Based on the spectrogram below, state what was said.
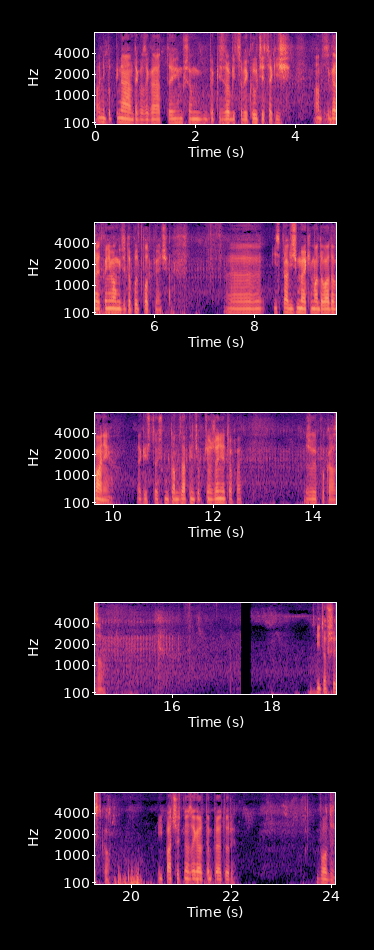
Ale nie podpinałem tego zegara tutaj, muszę jakiś zrobić sobie króciec jakiś. Mam to zegarek, tylko nie mam gdzie to pod, podpiąć. E, I sprawdzić mu jakie ma doładowanie. Jakieś coś mu tam zapiąć, obciążenie trochę, żeby pokazał. I to wszystko. I patrzeć na zegar temperatury wody,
